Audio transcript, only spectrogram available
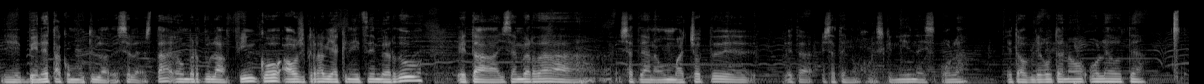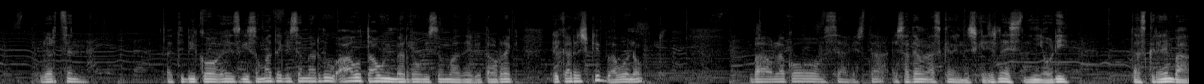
e, benetako mutila bezala, ezta? Egon berdula finko, haus grabiak nintzen berdu, eta izan berda, esatean un matxote, eta esaten, jo, eske ni naiz hola, eta obligotan hola otea, ulertzen, eta tipiko ez gizon batek izan behar du, hau eta hau inberdu gizon batek, eta horrek ekarreskit, ba, bueno, ba, holako, zeak, ez da, esaten hon azkenen, eske ez naiz ni hori, eta azkenen, ba,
